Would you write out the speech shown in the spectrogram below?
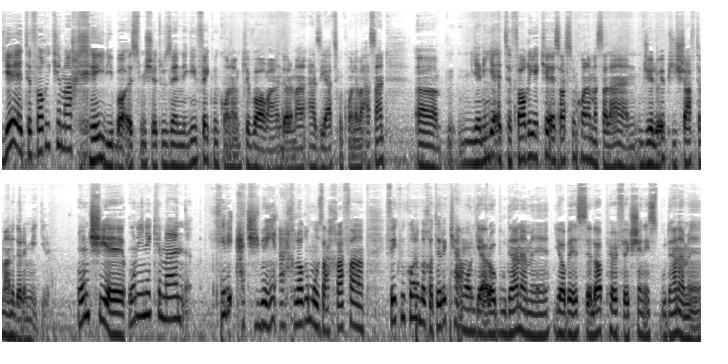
یه اتفاقی که من خیلی باعث میشه تو زندگی فکر می‌کنم که واقعا داره من اذیت می‌کنه و اصلا یعنی یه اتفاقیه که احساس می‌کنم مثلا جلوی پیشرفت منو داره می‌گیره. اون چیه؟ اون اینه که من خیلی عجیبه. این اخلاق مزخرفم. فکر می‌کنم به خاطر کمالگرا بودنمه یا به اصطلاح پرفکشنیست بودنمه.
